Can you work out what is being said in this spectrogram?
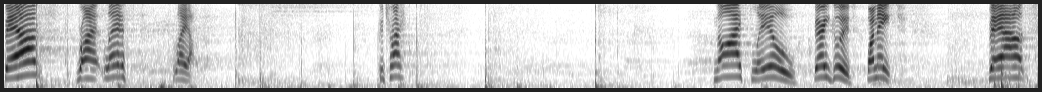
Bounce, right, left, lay up. Good try. Nice, Leo. Very good. One each. Bounce,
